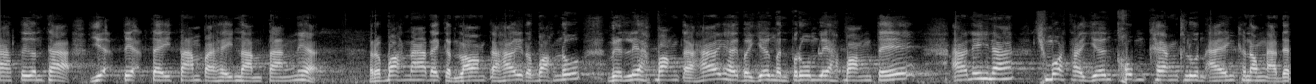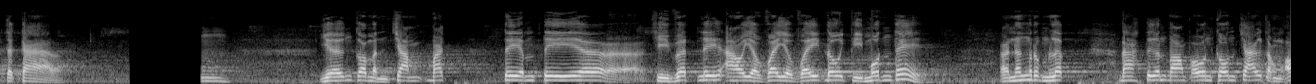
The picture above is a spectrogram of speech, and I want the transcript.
ដាស់តឿនថាយៈតេតេតាមបហេណន្តាំងនេះ របស់ណាដែលកន្លងទៅហើយរបស់នោះវាលះបង់ទៅហើយហើយបើយើងមិនព្រមលះបង់ទេអានេះណាឈ្មោះថាយើងខុំខាំងខ្លួនឯងក្នុងអតីតកាលយើងក៏មិនចាំបាច់ទៀមទាជីវិតនេះឲ្យអ្វីអ្វីដូចពីមុនទេអានឹងរំលឹកដាស់តឿនបងប្អូនកូនចៅទាំងអ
